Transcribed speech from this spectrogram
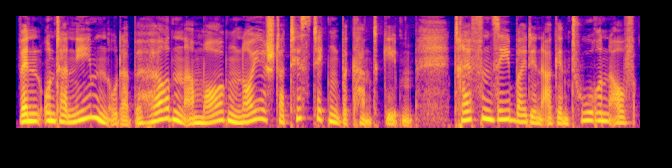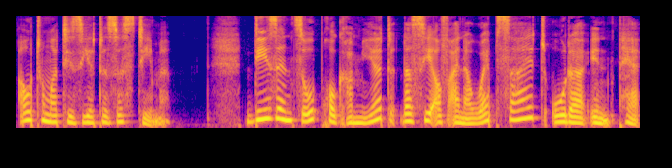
Wenn Unternehmen oder Behörden am Morgen neue Statistiken bekannt geben, treffen sie bei den Agenturen auf automatisierte Systeme. Die sind so programmiert, dass sie auf einer Website oder in per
